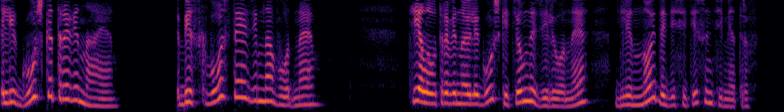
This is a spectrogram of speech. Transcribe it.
Лягушка травяная. Бесхвостая земноводная. Тело у травяной лягушки темно-зеленое, длиной до 10 сантиметров.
